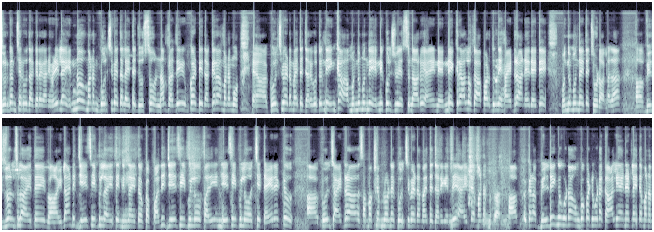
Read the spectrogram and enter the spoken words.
దుర్గం చెరువు దగ్గర కానివ్వండి ఇలా ఎన్నో మనం కూల్చివేతలు అయితే చూస్తూ ఉన్నాం. ప్రతి ఒక్కటి దగ్గర మనము కూల్చివేయడం అయితే జరుగుతుంది. ఇంకా ముందు ముందు ఎన్ని కూల్చివేస్తున్నారు అండ్ ఎన్ని ఎకరాలు కాపాడుతుంది హైడ్రా అనేది అయితే ముందు ముందు అయితే చూడాలి కదా. విజువల్స్లో అయితే ఇలాంటి జేసీపీలు అయితే నిన్న అయితే ఒక పది జేసీపీలు పదిహేను జేసీపీలు వచ్చి డైరెక్ట్ కూల్చి హైడ్రా సమక్షంలోనే కూల్చివేయడం అయితే జరిగింది. అయితే మనం ఇక్కడ బిల్డింగ్ కూడా ఇంకొకటి కూడా ఖాళీ అయినట్లయితే మనం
